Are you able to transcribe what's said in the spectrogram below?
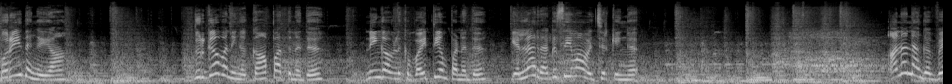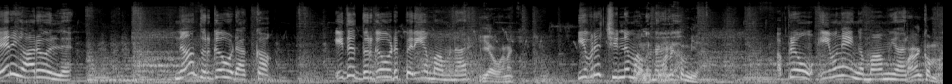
புரியுதுங்கய்யா. துர்காவை நீங்க காப்பாத்துனது நீங்க அவளுக்கு வைத்தியம் பண்ணது எல்லாம் ரகசியமா வச்சிருக்கீங்க. ஆனா நாங்க வேற யாரும் இல்ல. நான் துர்காவோட அக்கா. இது துர்காவோட பெரிய மாமனார். ஐயா வணக்கம். இவரு சின்ன மாமனார். வணக்கம் ஐயா. அப்புறம் இவங்க எங்க மாமியார்? வணக்கம்மா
